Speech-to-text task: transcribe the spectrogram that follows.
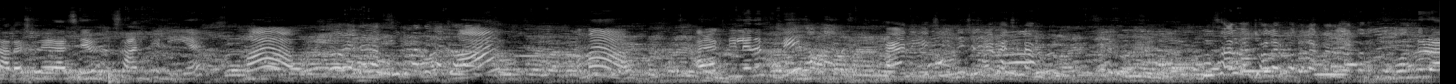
দাদা চলে গেছে শানকে নিয়ে। মা! মা! মা! আর এক দিলে না তুমি? হ্যাঁ দিয়েছি নেমেছিলাম বিশাল জলের বোতল একটা বন্ধুরা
